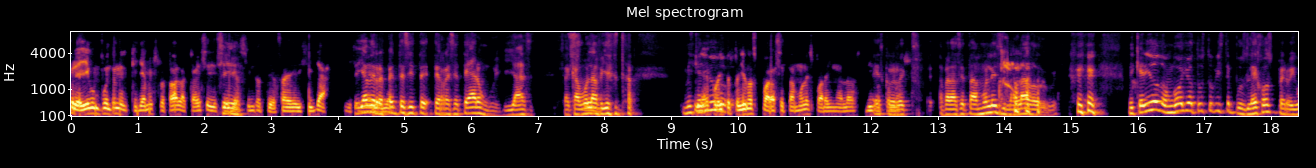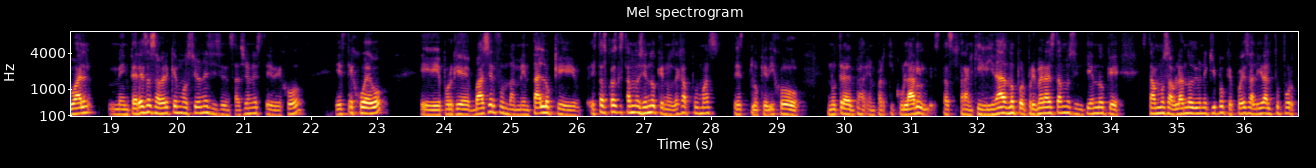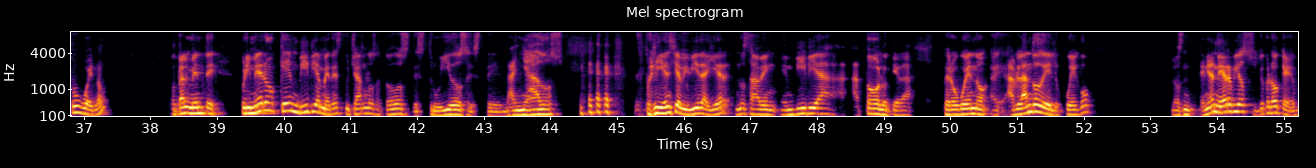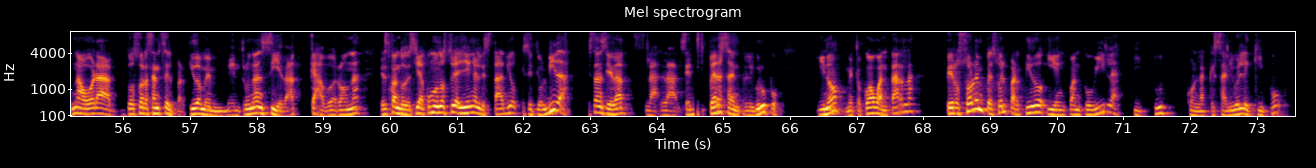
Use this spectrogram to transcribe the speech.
pero ya llegó un punto en el que ya me explotaba la cabeza y decía, ya siéntate, o sea, dije, ya. ya, de repente sí te, te, resetearon, güey, y ya se acabó la fiesta. Mi querido... por ahí te pedí unos paracetamoles para inhalar. es correcto, paracetamoles inhalados, güey. Mi querido Don Goyo, tú estuviste pues lejos, pero igual me interesa saber qué emociones y sensaciones te dejó este juego, eh, porque va a ser fundamental lo que, estas cosas que estamos haciendo que nos deja Pumas, es lo que dijo Nutria en, particular, esta tranquilidad, ¿no? Por primera vez estamos sintiendo que estamos hablando de un equipo que puede salir al tú por tú, güey, ¿no? Totalmente. Primero, qué envidia me da escucharlos a todos destruidos, este, dañados. Experiencia vivida ayer, no saben, envidia a, todo lo que da. Pero bueno, eh, hablando del juego, los, tenía nervios. Yo creo que una hora, dos horas antes del partido me, entró una ansiedad cabrona. Es cuando decía, ¿cómo no estoy allí en el estadio? Que se te olvida. Esta ansiedad la, la, se dispersa entre el grupo. Y no, me tocó aguantarla pero solo empezó el partido y en cuanto vi la actitud con la que salió el equipo,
